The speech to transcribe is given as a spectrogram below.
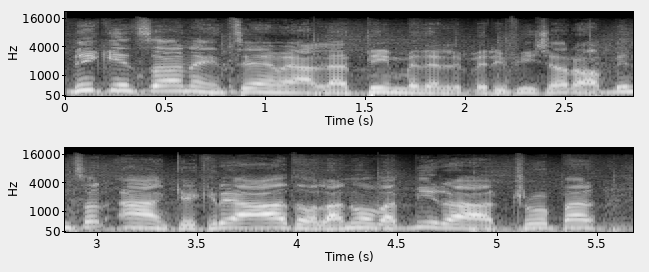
Dickinson insieme al team del birrificio Robinson ha anche creato la nuova birra Trooper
